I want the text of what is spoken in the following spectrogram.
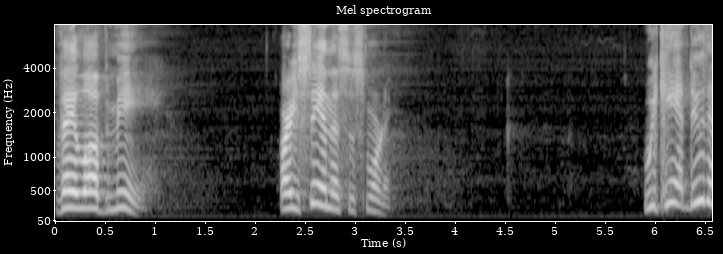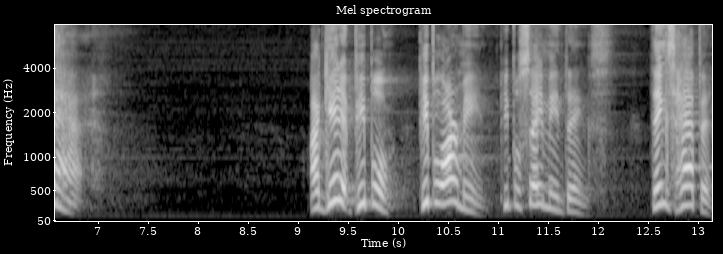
they loved me. Are you seeing this this morning? We can't do that. I get it. People People are mean. People say mean things. Things happen.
